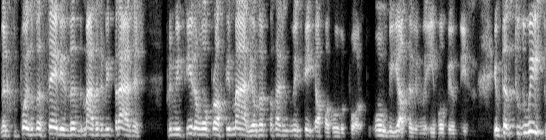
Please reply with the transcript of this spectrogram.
mas que depois uma série de, de más arbitragens permitiram aproximar e a ultrapassagem do Benfica ao Futebol do Porto. O Miguel esteve envolvido nisso. E, portanto, tudo isto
